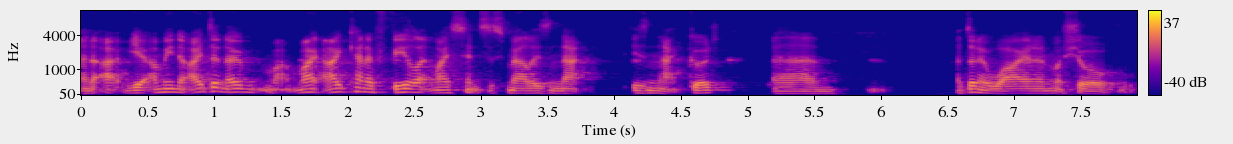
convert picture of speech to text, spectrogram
And I, yeah, I mean, I don't know. My, my, I kind of feel like my sense of smell isn't that isn't that good. Um, I don't know why, and I'm not sure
